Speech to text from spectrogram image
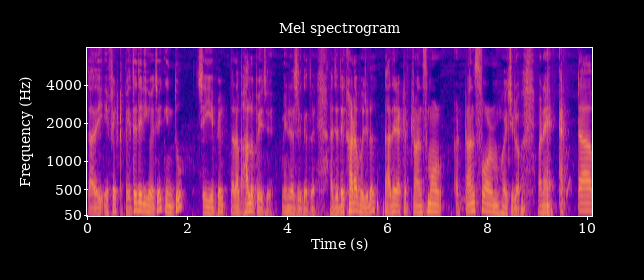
তাই এফেক্ট পেতে দেরি হয়েছে, কিন্তু সেই এফেক্ট তারা ভালো পেয়েছে মেন রাশির ক্ষেত্রে। আর যাদের খারাপ হয়েছিল, তাদের একটা ট্রান্সফর্ম ট্রান্সফর্ম হয়েছিল। মানে একটা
